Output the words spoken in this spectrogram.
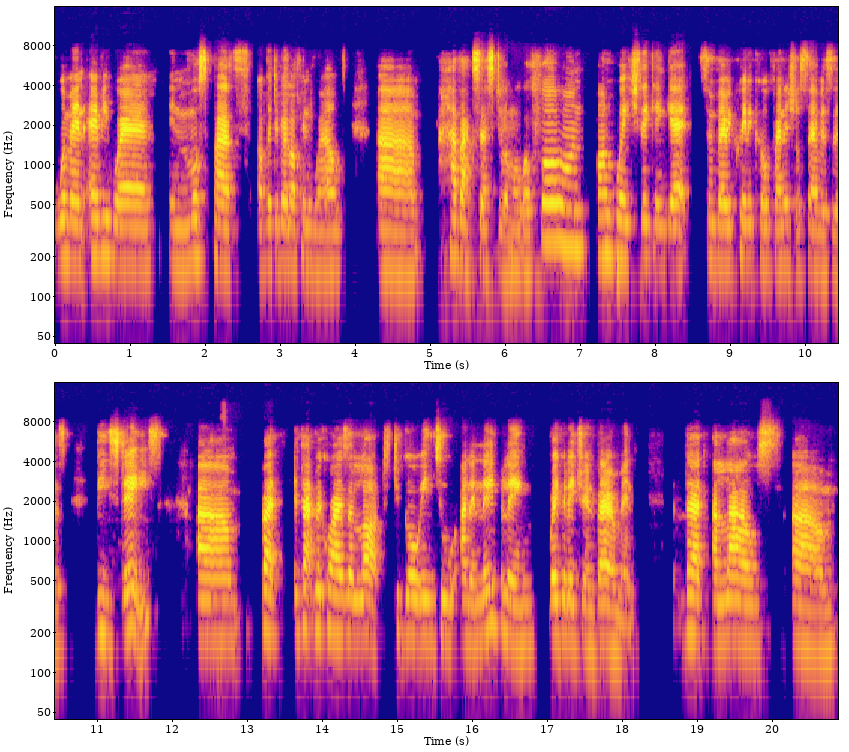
Women everywhere in most parts of the developing world um, have access to a mobile phone on which they can get some very critical financial services these days. Um, but that requires a lot to go into an enabling regulatory environment that allows um,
